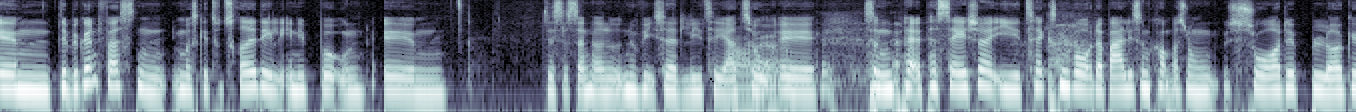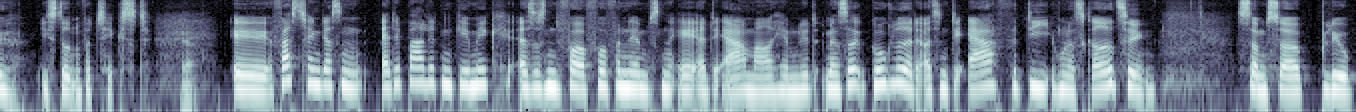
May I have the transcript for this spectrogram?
Øhm, det begyndte først sådan, måske to tredjedel ind i bogen, øhm, det ser sådan noget ud. Nu viser jeg det lige til jer oh, to. Ja, okay. øh, sådan pa- passager i teksten, hvor der bare ligesom kommer sådan nogle sorte blokke i stedet for tekst. Ja. Øh, først tænkte jeg sådan, er det bare lidt en gimmick? Altså sådan for at få fornemmelsen af, at det er meget hemmeligt. Men så googlede jeg det, og sådan, det er, fordi hun har skrevet ting, som så blev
